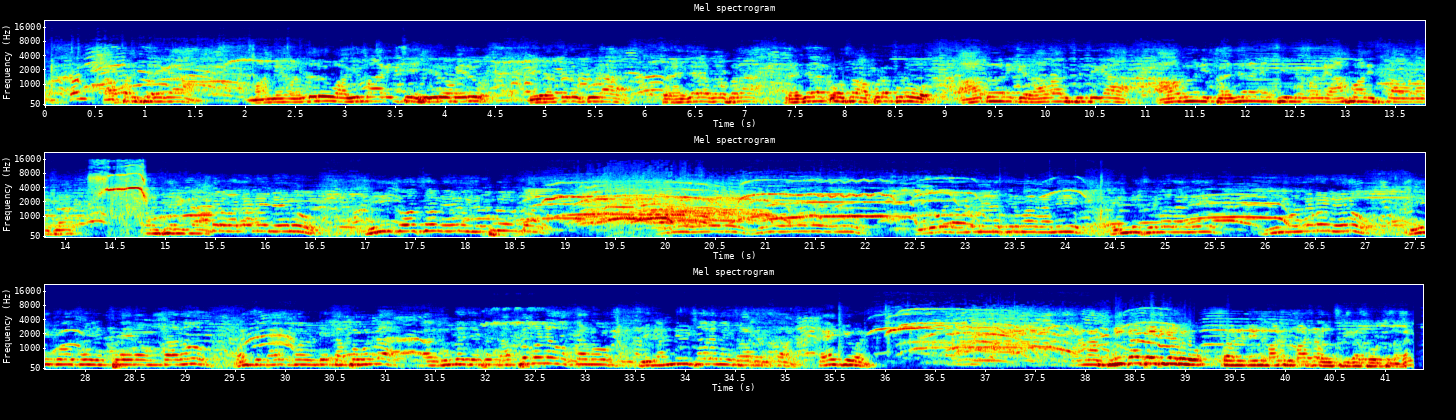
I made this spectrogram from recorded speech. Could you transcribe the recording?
తప్పనిసరిగా మేమందరూ అభిమానించే హీరో మీరు. మీరందరూ కూడా ప్రజల లోపల ప్రజల కోసం అప్పుడప్పుడు ఆదోనికి రావాల్సిందిగా ఆదోని ప్రజల నుంచి మిమ్మల్ని ఆహ్వానిస్తా ఉన్నాం సార్. తప్పనిసరిగా నేను మీకోసం నేను ఎప్పుడు ఉంటాను. ఈరోజు అందమైన సినిమా కానీ ఎన్ని సినిమాలు కానీ మీ వల్లనే నేను మీకోసం ఎప్పుడైనా ఉంటాను మంచి కార్యక్రమం ఉంటే తప్పకుండా నాకు ముందే చెప్పి తప్పకుండా వస్తాను. మీకు అన్ని విషయాలు మేము సహకరిస్తాను థ్యాంక్ యూ అండి శ్రీకాంత్ రెడ్డి గారు రెండు మాటలు మాట్లాడవలసిందిగా కోరుతున్నాను.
